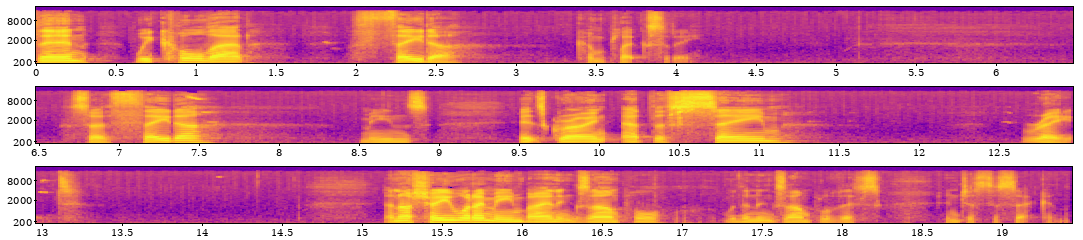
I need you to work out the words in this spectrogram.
then we call that theta complexity. So theta means it's growing at the same rate. And I'll show you what I mean by an example, with an example of this in just a second.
